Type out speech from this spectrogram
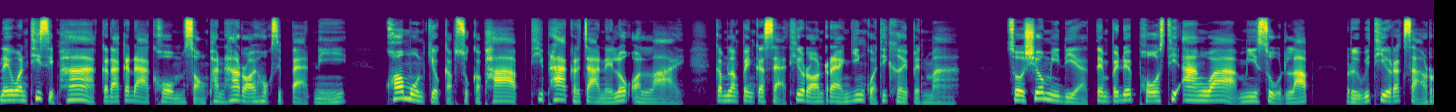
ในวันที่ 15 กรกฎาคม 2568 นี้ ข้อมูลเกี่ยวกับสุขภาพที่แพร่กระจายในโลกออนไลน์กำลังเป็นกระแสที่ร้อนแรงยิ่งกว่าที่เคยเป็นมาโซเชียลมีเดียเต็มไปด้วยโพสต์ที่อ้างว่ามีสูตรลับ หรือวิธีรักษาโร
